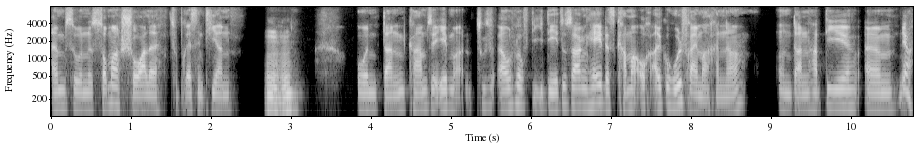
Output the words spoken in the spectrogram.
ähm, so eine Sommerschorle zu präsentieren. Mhm. Und dann kam sie eben auch noch auf die Idee zu sagen, hey, das kann man auch alkoholfrei machen. Ne? Und dann hat die ähm, ja,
